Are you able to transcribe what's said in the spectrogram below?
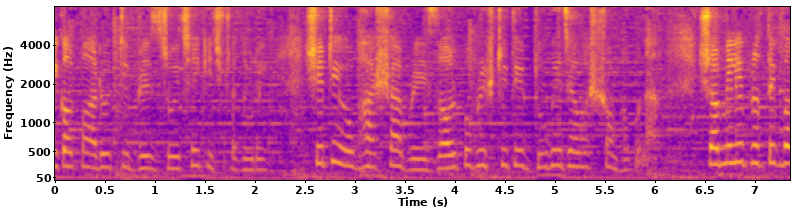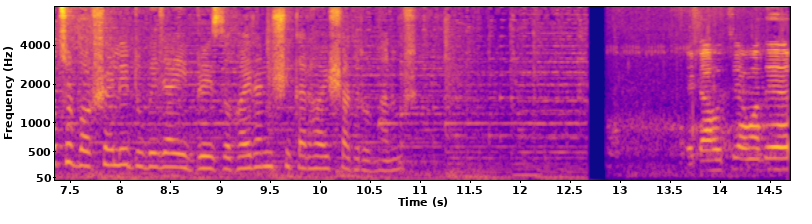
বিকল্প আরও একটি ব্রিজ রয়েছে কিছুটা দূরে। সেটিও ভাষা ব্রিজ অল্প বৃষ্টিতে ডুবে যাওয়ার সম্ভাবনা। সব মিলিয়ে প্রত্যেক বছর বর্ষা এলে ডুবে যায় এই ব্রিজ হয়রানির শিকার হয় সাধারণ মানুষ। এটা হচ্ছে আমাদের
